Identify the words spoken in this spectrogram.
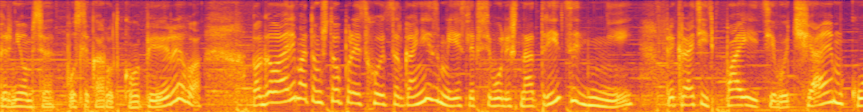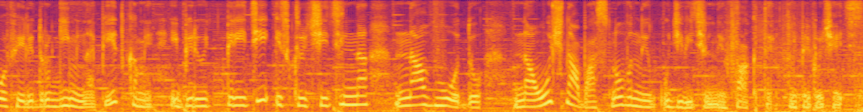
вернемся после короткого перерыва, поговорим о том, что происходит с организмом, если всего лишь на 30 дней прекратить поить его чаем, кофе или другими напитками и перейти исключительно на воду. Научно обоснованные удивительные факты. Не переключайтесь.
